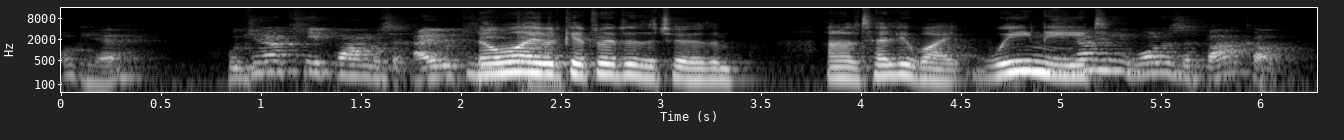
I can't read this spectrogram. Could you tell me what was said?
Okay. Would you not keep Wan-Bissaka? I would keep No. I would get rid of the two of them, and I'll tell you why. We Do you need. not need one as a backup?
